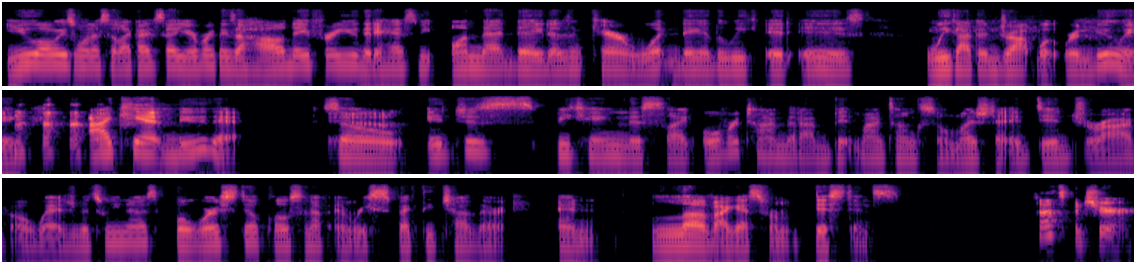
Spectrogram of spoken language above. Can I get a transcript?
You always want to say, like I said, your birthday's a holiday for you, that it has to be on that day. Doesn't care what day of the week it is. We got to drop what we're doing. I can't do that. So yeah. it just became this like over time that I bit my tongue so much that it did drive a wedge between us, but we're still close enough and respect each other and love, I guess, from distance. That's mature.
